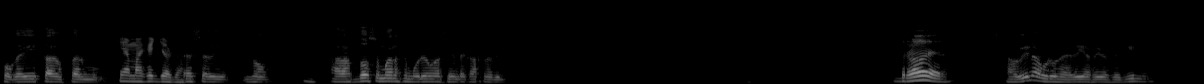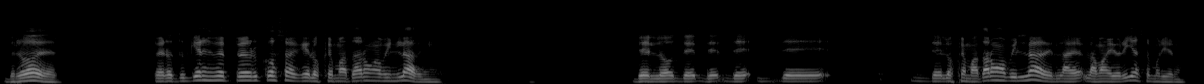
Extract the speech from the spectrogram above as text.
porque ahí estaba enfermo. ¿Quién es Michael Jordan? Ese día, no. A las dos semanas se murió en un accidente de carro de tipo. Brother, Había una brujería arriba de ese equipo. brother. Pero tú quieres ver peor cosa que los que mataron a Bin Laden. De los de, de, de, de, de los que mataron a Bin Laden, la, la mayoría se murieron.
